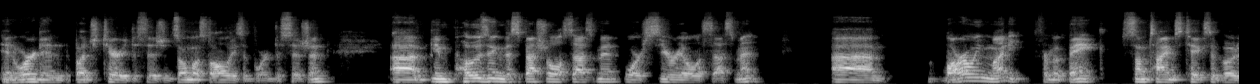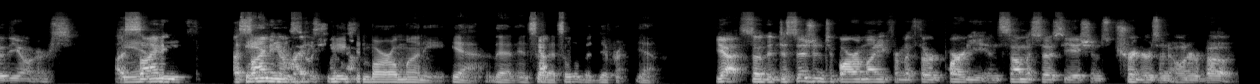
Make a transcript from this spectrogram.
In Oregon, the budgetary decisions almost always a board decision. Um, imposing the special assessment or serial assessment. Um, borrowing money from a bank sometimes takes a vote of the owners. Assigning assigning Can a the right association borrow money yeah that and so Yeah. that's a little bit different yeah Yeah. So the decision to borrow money from a third party in some associations triggers an owner vote.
